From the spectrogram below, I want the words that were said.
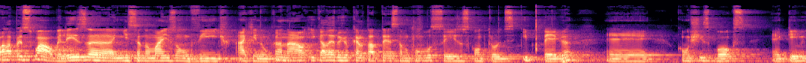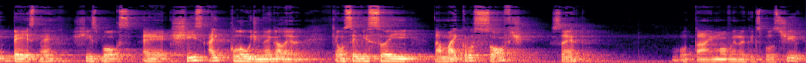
Fala pessoal, beleza? Iniciando mais um vídeo aqui no canal e galera, hoje eu quero estar testando com vocês os controles IPEGA é, com Xbox é, Game Pass, né? Xbox é, X iCloud, né galera? Que é um serviço aí da Microsoft, certo? Vou estar removendo aqui o dispositivo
